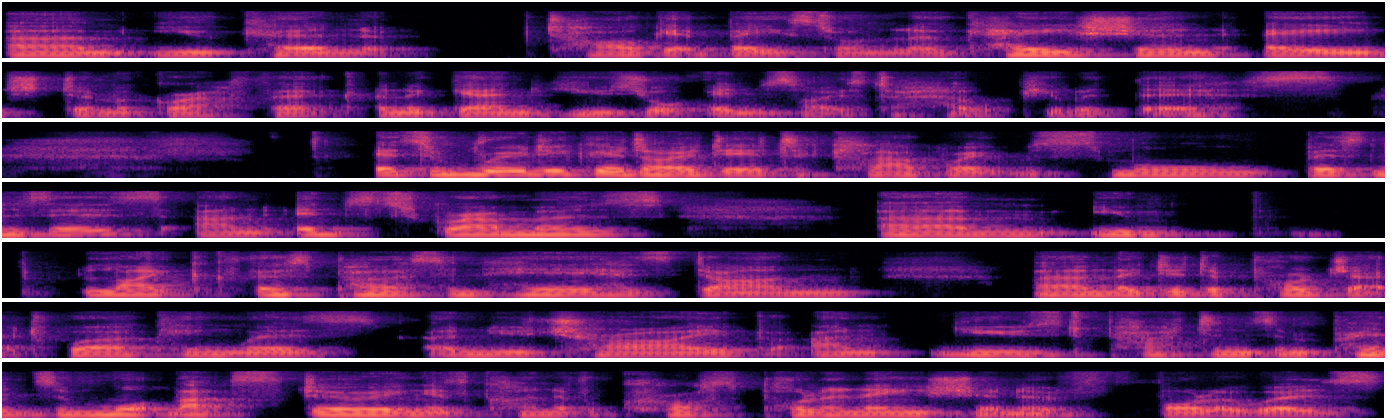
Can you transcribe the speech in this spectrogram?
um, you can target based on location, age, demographic, and again, use your insights to help you with this. It's a really good idea to collaborate with small businesses and Instagrammers. Um, you, like this person here has done, um, they did a project working with a new tribe and used patterns and prints. And what that's doing is kind of a cross pollination of followers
